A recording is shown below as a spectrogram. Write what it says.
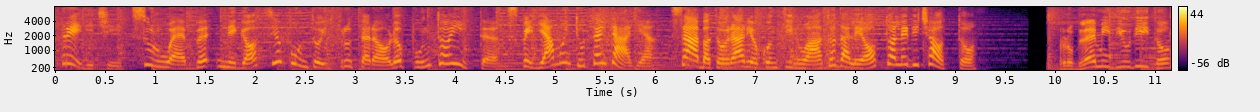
13. Sul web negozio.ilfruttarolo.it. Spediamo in tutta Italia. Sabato orario continuato dalle 8 alle 18. Problemi di udito?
